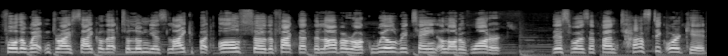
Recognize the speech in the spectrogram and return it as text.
for the wet and dry cycle that Tolumnias like, but also the fact that the lava rock will retain a lot of water. This was a fantastic orchid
